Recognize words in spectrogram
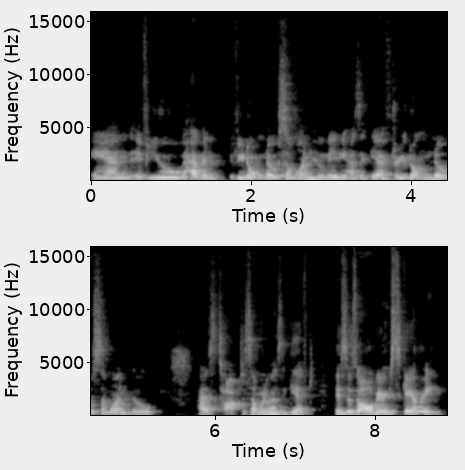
and if you haven't, if you don't know someone who maybe has a gift, or you don't know someone who has talked to someone who has a gift, this is all very scary,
